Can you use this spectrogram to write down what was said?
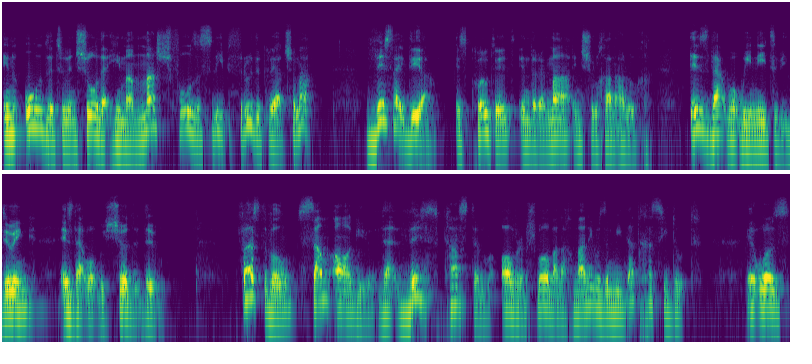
in order to ensure that he mamash falls asleep through the Kriyat Shema. This idea is quoted in the Rema in Shulchan Aruch. Is that what we need to be doing? Is that what we should do? First of all, some argue that this custom of Reb Shmuel Nachmani was a midat chasidut. It was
